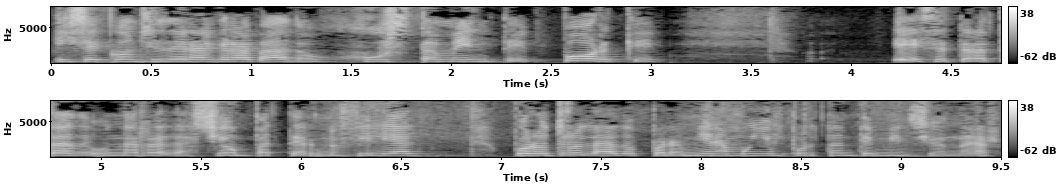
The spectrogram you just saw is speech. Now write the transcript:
y se considera grabado justamente porque eh, se trata de una relación paterno-filial. Por otro lado, para mí era muy importante mencionar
